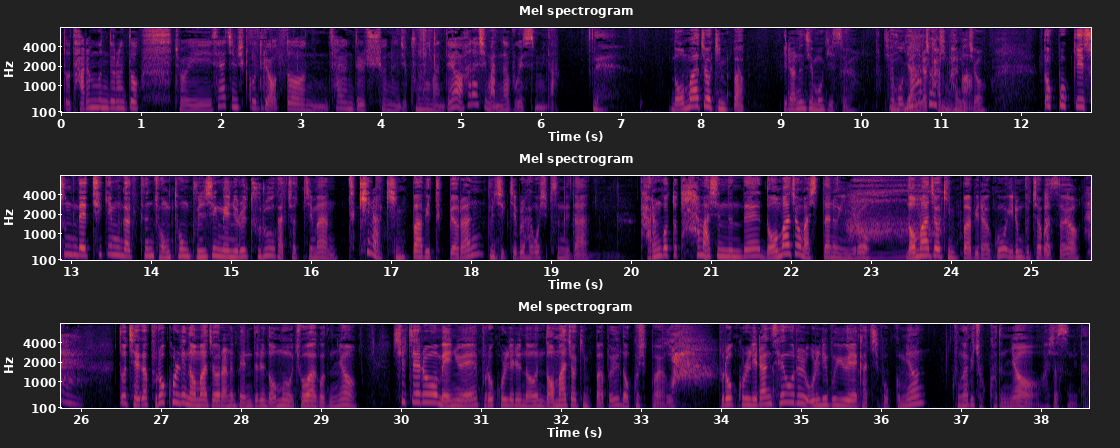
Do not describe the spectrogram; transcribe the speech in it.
또 다른 분들은 또 저희 새아침 식구들이 어떤 사연들을 주셨는지 궁금한데요. 하나씩 만나보겠습니다. 네. 너마저 김밥이라는 제목이 있어요. 제목이 아니라 간판이죠. 김밥. 떡볶이, 순대, 튀김 같은 정통 분식 메뉴를 두루 갖췄지만 특히나 김밥이 특별한 분식집을 하고 싶습니다. 다른 것도 다 맛있는데 너마저 맛있다는 의미로 아. 너마저 김밥이라고 이름 붙여봤어요. 또 제가 브로콜리 너마저라는 밴드를 너무 좋아하거든요. 실제로 메뉴에 브로콜리를 넣은 너마저 김밥을 넣고 싶어요. 야. 브로콜리랑 새우를 올리브유에 같이 볶으면 궁합이 좋거든요. 하셨습니다.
